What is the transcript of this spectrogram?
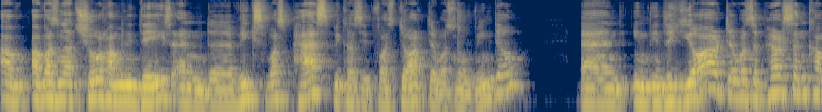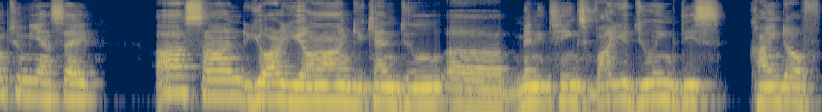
I, I was not sure how many days and uh, weeks was passed because it was dark there was no window and in, in the yard there was a person come to me and say ah oh, son you are young. You can do uh, many things. Why you doing this kind of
